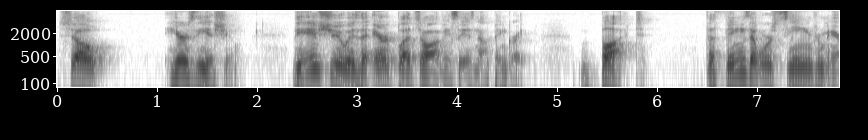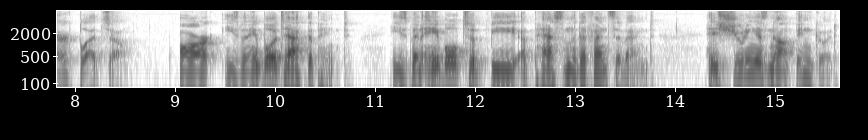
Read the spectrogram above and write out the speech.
So here's the issue the issue is that Eric Bledsoe obviously has not been great. But the things that we're seeing from Eric Bledsoe are he's been able to attack the paint. He's been able to be a pest on the defensive end. His shooting has not been good.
